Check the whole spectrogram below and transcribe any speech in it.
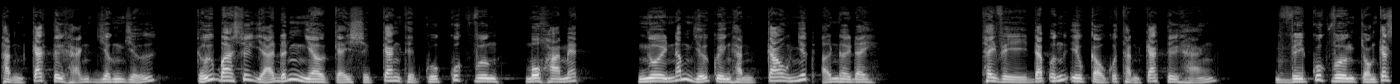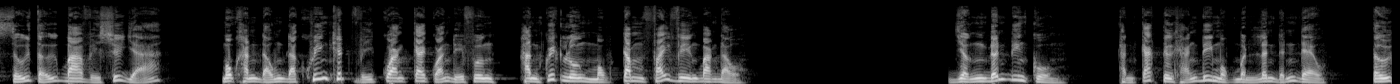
Thành các tư hãng giận dữ, cử ba sứ giả đến nhờ cậy sự can thiệp của quốc vương Mohammed, người nắm giữ quyền hành cao nhất ở nơi đây. Thay vì đáp ứng yêu cầu của thành các tư hãng, vị quốc vương chọn cách xử tử ba vị sứ giả. Một hành động đã khuyến khích vị quan cai quản địa phương hành quyết luôn một trăm phái viên ban đầu. Giận đến điên cuồng, thành các tư hãng đi một mình lên đỉnh đèo, tự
